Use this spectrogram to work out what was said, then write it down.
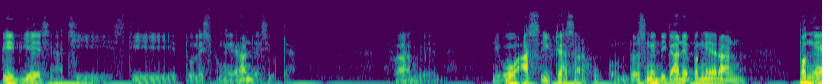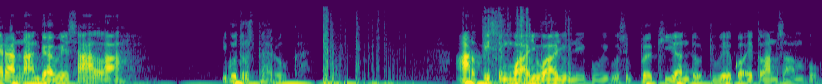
piye ngaji, ditulis pangeran ya sudah. Paham ya? Niku asli dasar hukum. Terus ngendikane pangeran, pangeran nak gawe salah, iku terus barokah artis sing wayu-wayu niku iku sebagian untuk duit kok iklan sampo.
